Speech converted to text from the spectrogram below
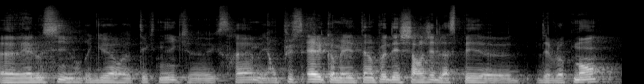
Euh, elle aussi, une rigueur technique extrême. Et en plus, elle, comme elle était un peu déchargée de l'aspect développement,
